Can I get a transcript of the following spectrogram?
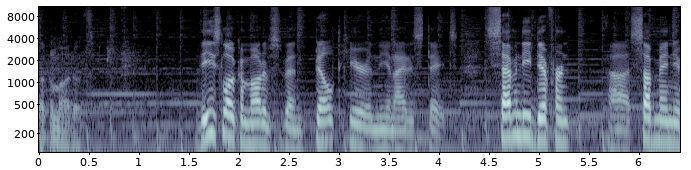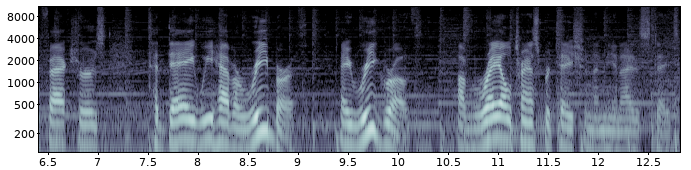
locomotive. These locomotives have been built here in the United States. 70 different uh, sub-manufacturers. Today we have a rebirth, a regrowth of rail transportation in the United States.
